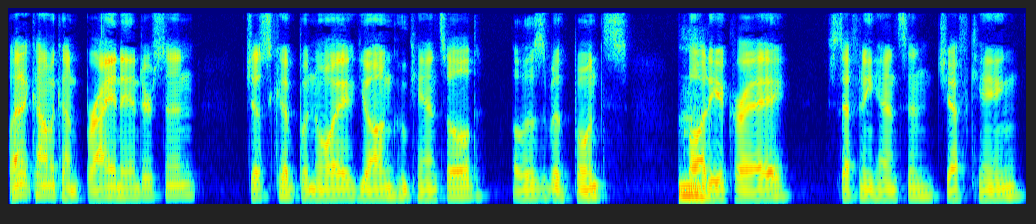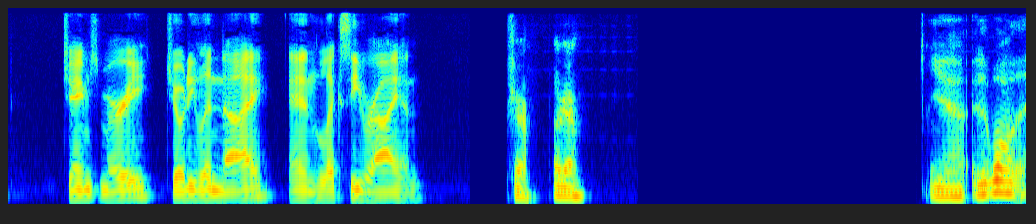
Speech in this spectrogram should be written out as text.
Planet Comic Con. Brian Anderson, Jessica Benoit Young, who canceled, Elizabeth Bunce, Hmm. Claudia Gray, Stephanie Henson, Jeff King, James Murray, Jody Lynn Nye, and Lexi Ryan. Sure. Okay. Yeah. it- Well,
